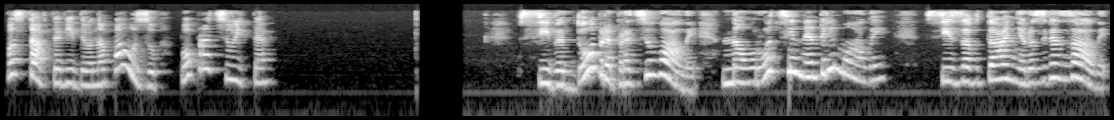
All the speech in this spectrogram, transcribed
Поставте відео на паузу, попрацюйте. Всі ви добре працювали, на уроці не дрімали, всі завдання розв'язали.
